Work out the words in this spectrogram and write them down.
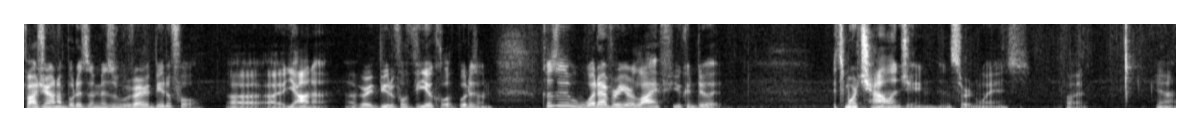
Vajrayana Buddhism is very beautiful, uh, uh, yana, a very beautiful vehicle of Buddhism. Because whatever your life, you can do it. It's more challenging in certain ways, but yeah.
